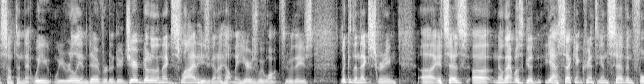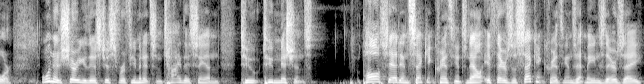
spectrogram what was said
something that we, we really endeavor to do. Jared, go to the next slide. He's going to help me here as we walk through these. Look at the next screen. Uh, it says, uh, no, that was good. Yeah, 2 Corinthians 7 4. I wanted to share you this just for a few minutes and tie this in to, to missions. Paul said in 2 Corinthians, now, if there's a 2 Corinthians, that means there's a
